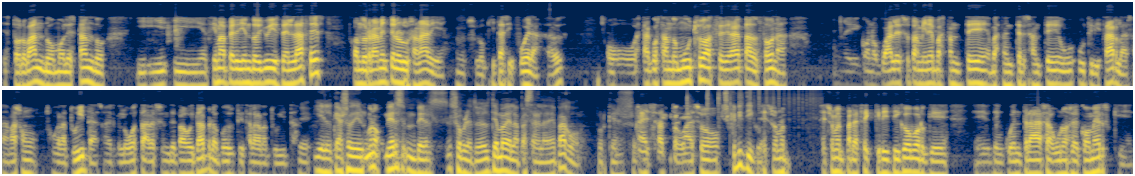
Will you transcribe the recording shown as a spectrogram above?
estorbando, molestando y, y encima perdiendo UIs de enlaces cuando realmente no lo usa nadie. Mm. Se lo quitas y fuera, ¿sabes? O está costando mucho acceder a tal zona. Eh, con lo cual eso también es bastante bastante interesante utilizarlas. Además son, son gratuitas. A ver, que luego está la versión de pago y tal, pero puedes utilizar la gratuita. Y en el caso de bueno, ver, ver sobre todo el tema de la pasarela de pago, porque es, exacto, eso es crítico. Eso me, eso me parece crítico porque eh, te encuentras algunos e-commerce que,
